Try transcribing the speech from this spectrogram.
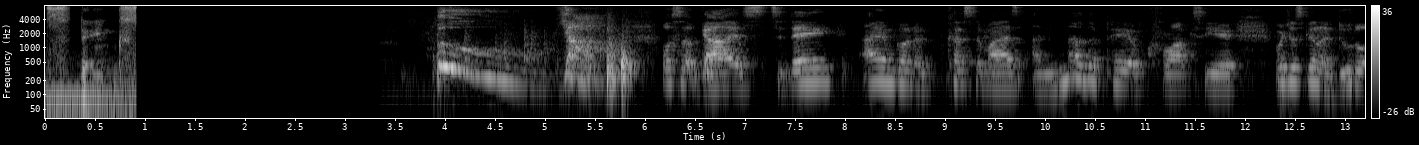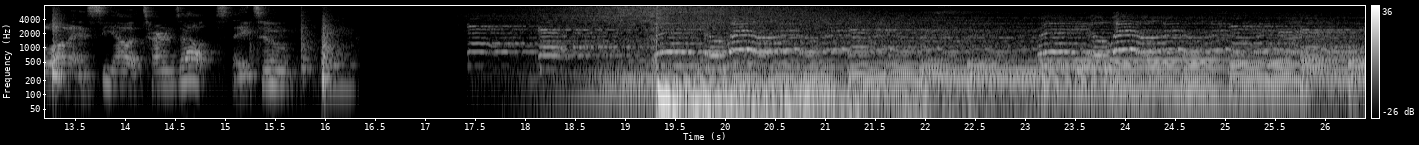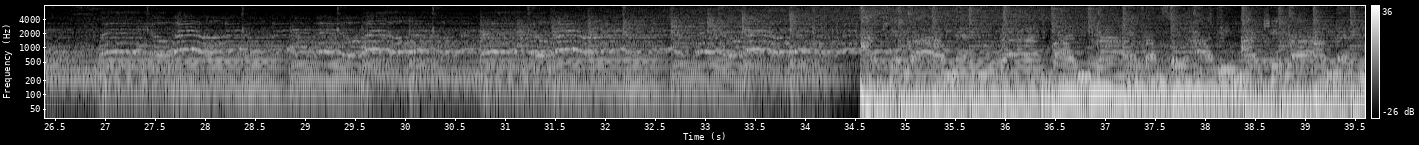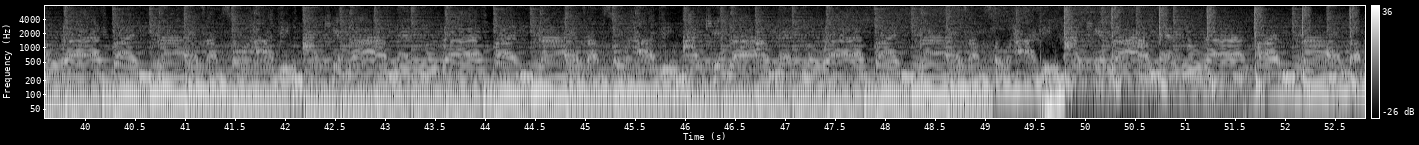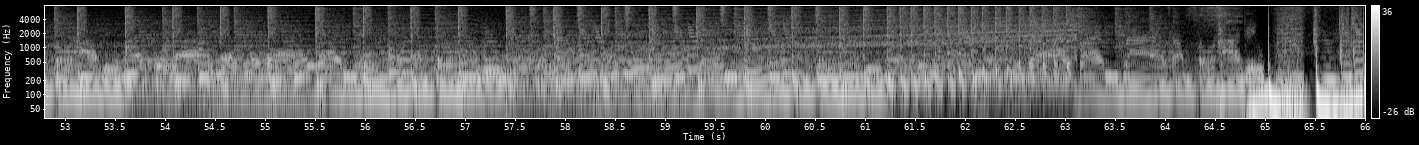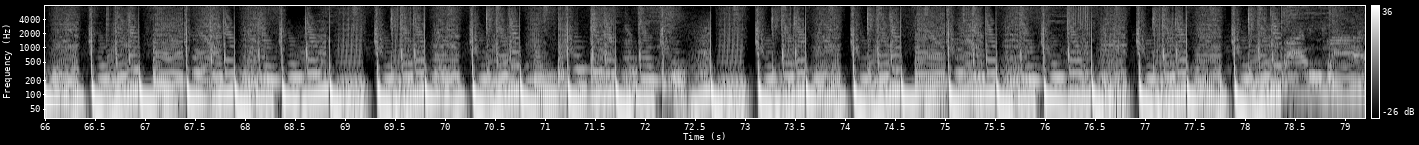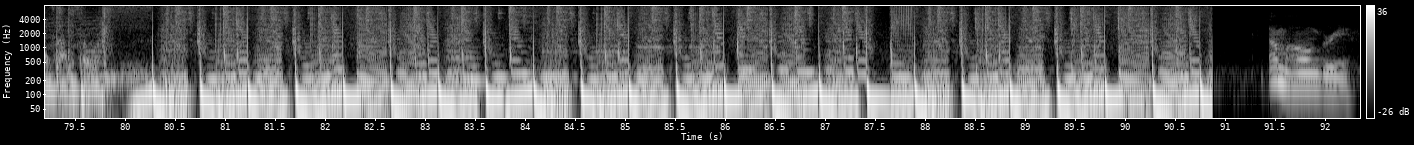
stinks. Boo! Yeah! What's up guys? Today I am going to customize another pair of Crocs here. We're just going to doodle on it and see how it turns out. Stay tuned. I'm hungry.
